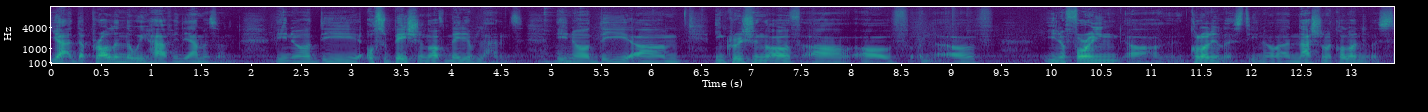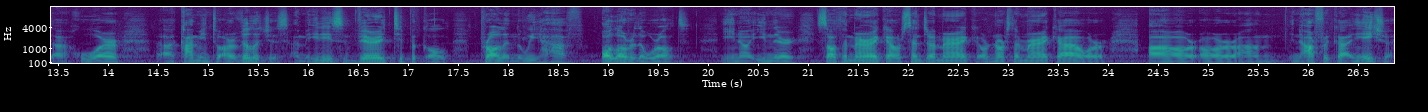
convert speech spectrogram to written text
yeah, the problem that we have in the Amazon, you know, the usurpation of native lands, you know, the um, incursion of, uh, of, of, you know, foreign uh, colonialists, you know, and national colonialists uh, who are uh, coming to our villages. I mean, it is very typical problem that we have all over the world, you know, either South America or Central America or North America or or, or in Africa and Asia,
